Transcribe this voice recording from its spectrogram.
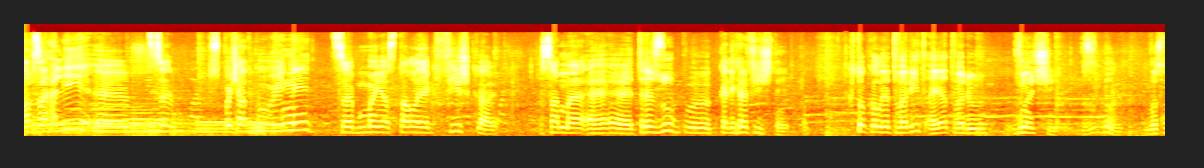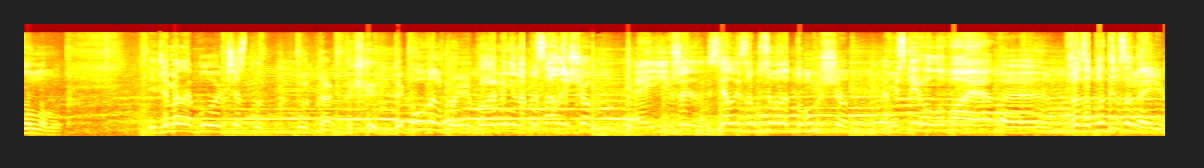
а взагалі, е, це з початку війни це моя стала як фішка, саме е, тризуб каліграфічний. Хто коли творить, а я творю вночі, ну, в основному. І для мене було чесно ну, так, диковинкою, коли мені написали, що е, її вже зняли з аукціону, тому що е, міський голова е, вже заплатив за неї.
